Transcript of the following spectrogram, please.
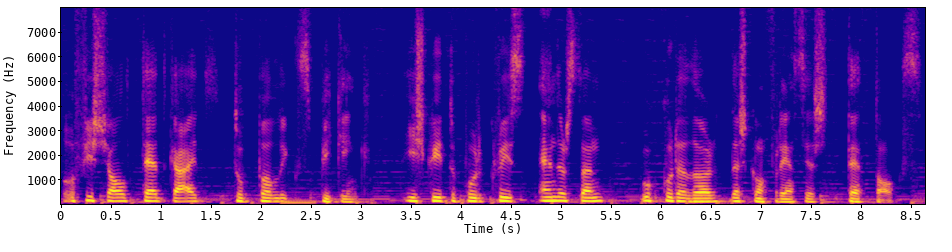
Official TED Guide to Public Speaking, escrito por Chris Anderson, o curador das conferências TED Talks.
